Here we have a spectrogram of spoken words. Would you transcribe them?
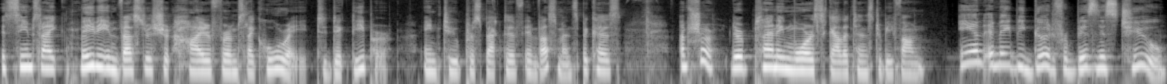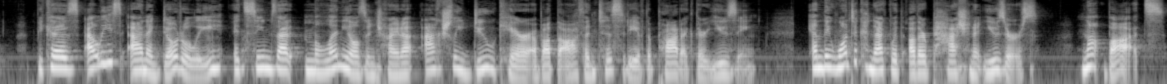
it seems like maybe investors should hire firms like Hurui to dig deeper into prospective investments because I'm sure there are plenty more skeletons to be found. And it may be good for business too, because at least anecdotally, it seems that millennials in China actually do care about the authenticity of the product they're using. And they want to connect with other passionate users, not bots.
